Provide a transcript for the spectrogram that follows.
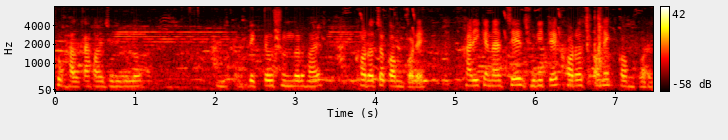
খুব হালকা হয় ঝুড়িগুলো। দেখতেও সুন্দর হয়, খরচও কম পড়ে। হাঁড়ি কেনার চেয়ে ঝুড়িতে খরচ অনেক কম পড়ে,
